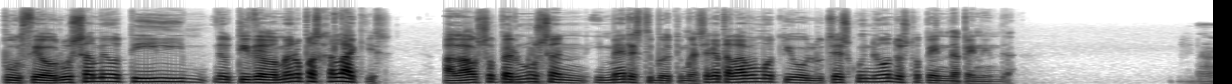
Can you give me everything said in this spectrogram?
που θεωρούσαμε ότι, ότι δεδομένο Πασχαλάκης. Αλλά όσο περνούσαν οι μέρες στην προετοιμασία, καταλάβαμε ότι ο Λουτσέσκου είναι όντως το 50-50. Ναι.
